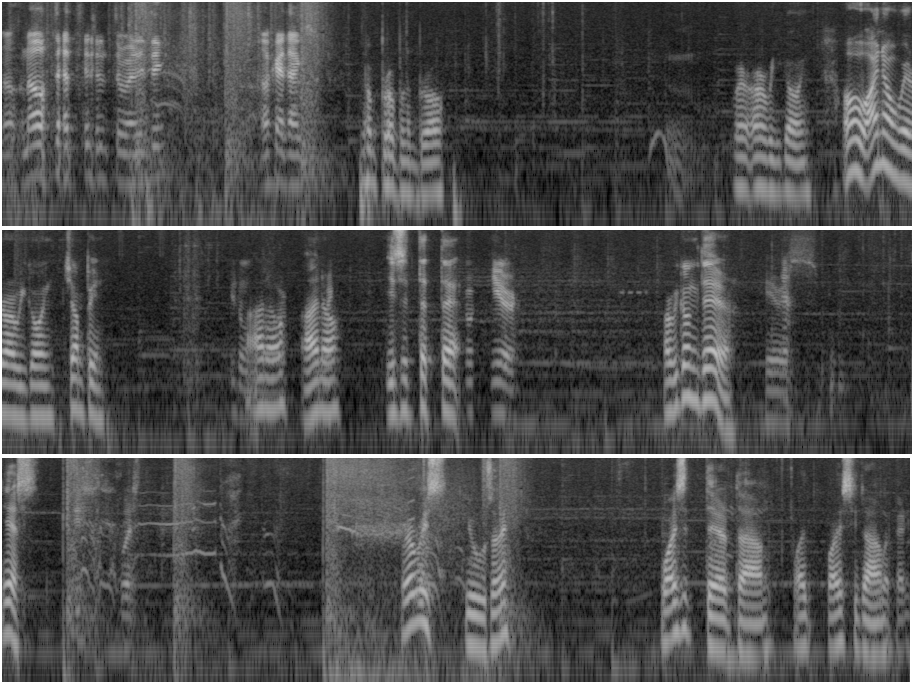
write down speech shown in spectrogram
no, no, that didn't do anything. Okay, thanks. No problem, bro. Where are we going? Oh, I know where are we going. Jump in. I know. I know. Is it that the? Go Here. Are we going there? Here Yeah. is Yes. This quest. Where is Juuseri? Why is it there down? Why? Why is he down? weapon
